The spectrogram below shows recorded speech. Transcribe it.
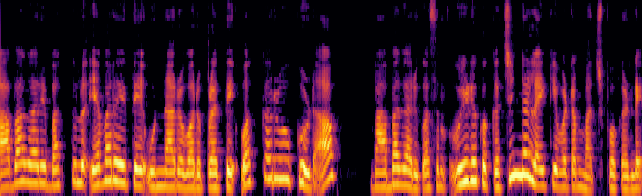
బాబాగారి భక్తులు ఎవరైతే ఉన్నారో వారు ప్రతి ఒక్కరూ కూడా బాబాగారి కోసం వీడియోకి ఒక చిన్న లైక్ ఇవ్వటం మర్చిపోకండి.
